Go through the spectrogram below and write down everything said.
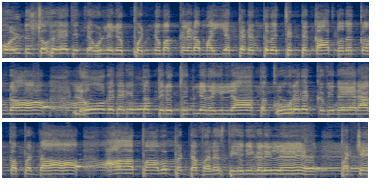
കോൾഡ് സ്റ്റോറേജിന്റെ ഉള്ളിൽ പൊന്നുമക്കളുടെ മയ്യത്തെടുത്ത് വെച്ചിട്ട് കാത്തു നിൽക്കുന്നു. ലോക ചരിത്രത്തിൽ തുല്യതയില്ലാത്ത ക്രൂരതക്ക് വിധേയരാക്കപ്പെട്ട ആ പാവപ്പെട്ട ഫലസ്തീനികളില്ലേ പക്ഷേ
